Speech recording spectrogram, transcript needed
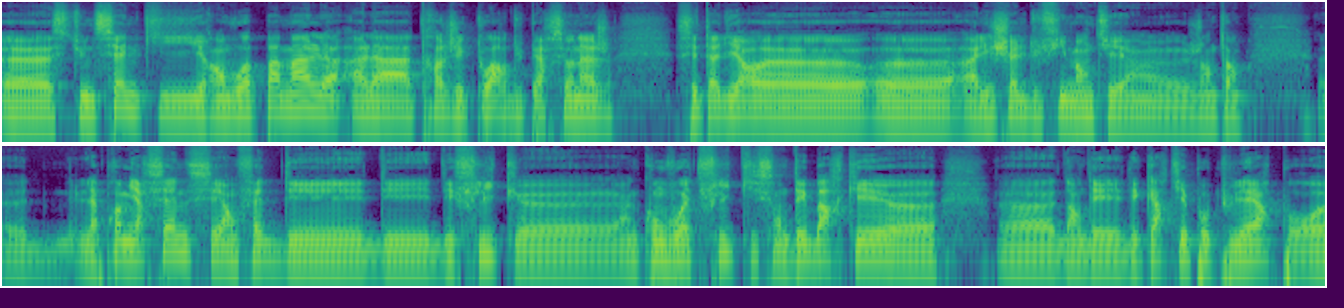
Euh, c'est une scène qui renvoie pas mal à la trajectoire du personnage, c'est-à-dire euh, euh, à l'échelle du film entier, hein, euh, j'entends. Euh, la première scène, c'est en fait des, des, des flics, euh, un convoi de flics qui sont débarqués euh, dans des, des quartiers populaires pour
